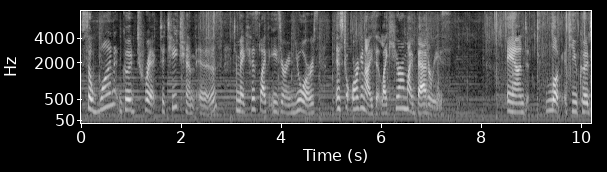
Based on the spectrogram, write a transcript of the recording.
So one good trick to teach him is to make his life easier and yours is to organize it. Like here are my batteries. And look, if you could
